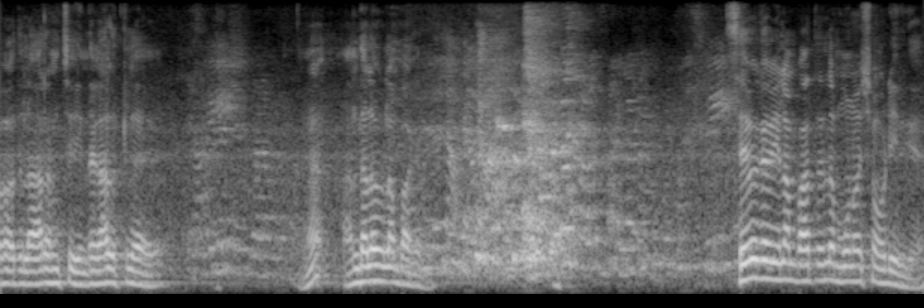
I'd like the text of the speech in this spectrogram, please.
பகவத்தில் ஆரம்பித்து இந்த காலத்தில் அந்த அளவுக்குலாம் பார்க்குறேன் சிவகவிலாம் பார்த்ததுல மூணு வருஷம் ஓடி இருக்கு.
